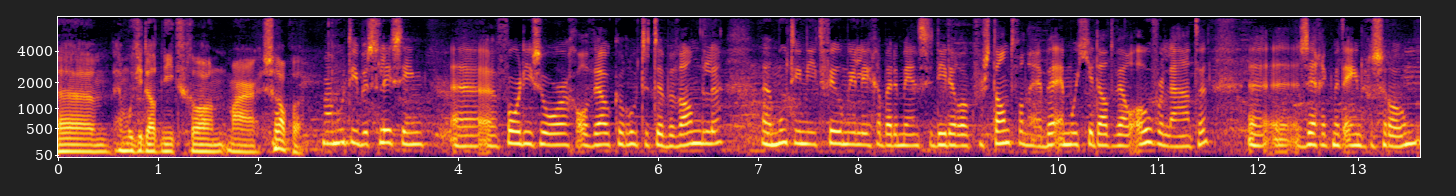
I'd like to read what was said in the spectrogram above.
Uh, en moet je dat niet gewoon maar schrappen? Maar moet die beslissing uh, voor die zorg of welke route te bewandelen, uh, moet die niet veel meer liggen bij de mensen die er ook verstand van hebben? En moet je dat wel overlaten, zeg ik met enige schroom,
